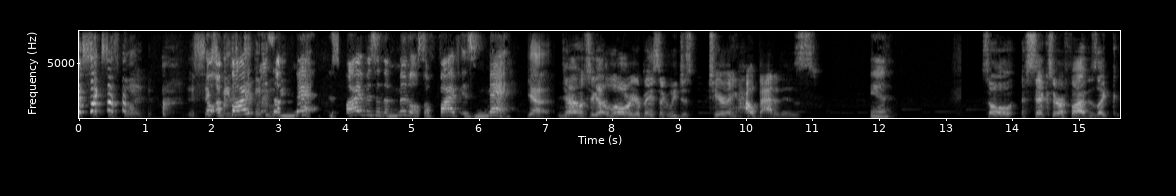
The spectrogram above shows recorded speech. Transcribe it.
A six is good. A six no, a five it's a good is a meh. This five is in the middle, so five is meh. Yeah. Yeah, once you get lower, you're basically just cheering how bad it is. Yeah. So a six or a five is like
